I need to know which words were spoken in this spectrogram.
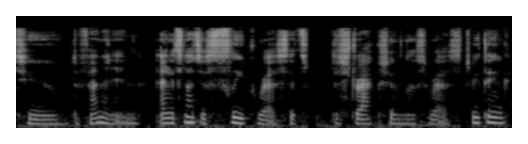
to the feminine. And it's not just sleep rest, it's distractionless rest. We think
